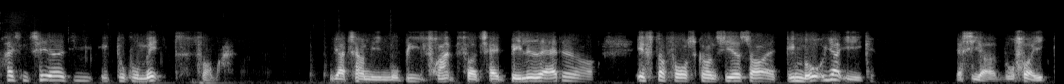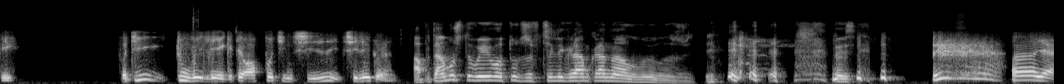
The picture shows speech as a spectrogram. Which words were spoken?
præsenterede de et dokument for mig. Jeg tager min mobil frem for at tage et billede af det, og efterforskeren siger så, at det må jeg ikke. Jeg siger, hvorfor ikke det? Fordi du vil lægge det op på din side i Telegram. А потому что вы его тут же в телеграм-канал выложите. То есть, Og ja,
